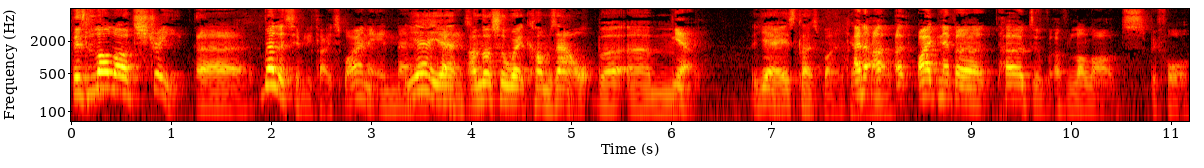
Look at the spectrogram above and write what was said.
there's Lollard Street, uh, relatively close by, isn't it? In uh, yeah, yeah. Kennington? I'm not sure where it comes out, but um, yeah. yeah, it's close by. In And. I, I, I'd never heard of, of Lollards before.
